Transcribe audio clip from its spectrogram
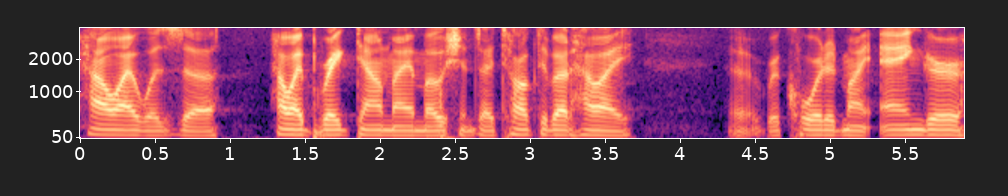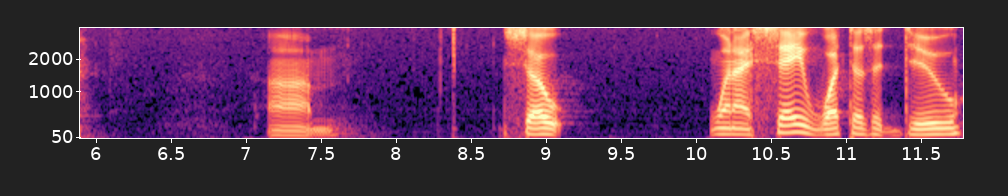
how I was, uh, how I break down my emotions. I talked about how I uh, recorded my anger. Um, so, when I say what does it do,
